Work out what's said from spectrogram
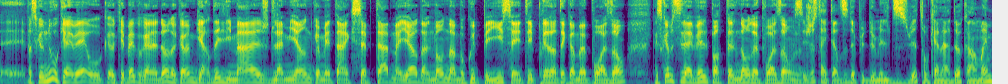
euh, parce que nous au Québec, au, au Québec, au Canada, on a quand même gardé l'image de l'amiante comme étant acceptable. Mais ailleurs dans le monde, dans beaucoup de pays, ça a été présenté comme un poison. Mais c'est comme si la ville portait le nom d'un poison. C'est juste interdit depuis 2018 au Canada quand même.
